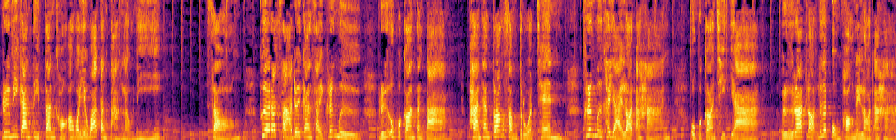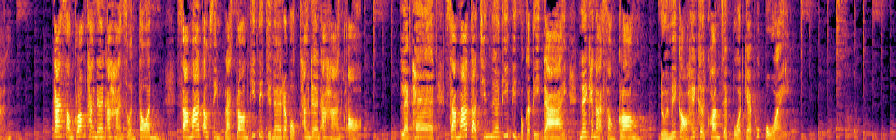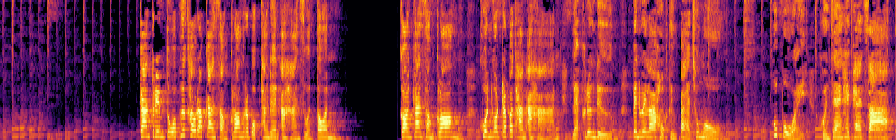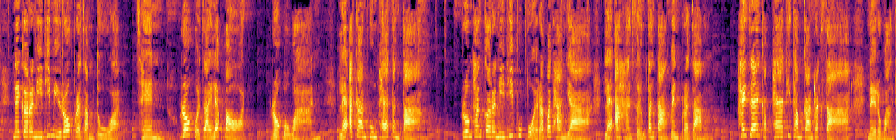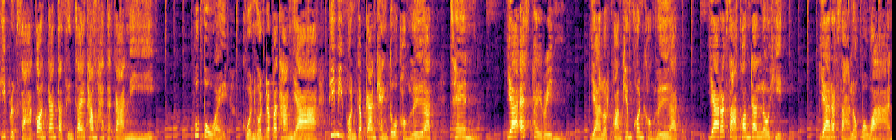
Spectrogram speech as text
หรือมีการตีบตันของอวัยวะต่างๆ เหล่านี้ 2. เพื่อรักษาโดยการใส่เครื่องมือ หรืออุปกรณ์ต่างๆ ผ่านทางกล้องส่องตรวจเช่น เครื่องมือขยายหลอดอาหาร อุปกรณ์ฉีดยา หรือรัดหลอดเลือดโป่งพองในหลอดอาหาร การส่องกล้องทางเดินอาหารส่วนต้น สามารถเอาสิ่งแปลกปลอมที่ติดอยู่ในระบบทางเดินอาหารออก และแพทย์สามารถตัดชิ้นเนื้อที่ผิดปกติได้ ในขณะส่องกล้องโดยไม่ก่อให้เกิดความเจ็บปวดแก่ผู้ป่วย การเตรียมตัวเพื่อเข้ารับการส่องกล้องระบบทางเดินอาหารส่วนต้น ก่อนการส่องกล้อง ควรงดรับประทานอาหารและเครื่องดื่ม เป็นเวลา 6-8 ชั่วโมง ผู้ป่วยควรแจ้งให้แพทย์ทราบ ในกรณีที่มีโรคประจำตัว เช่น โรคหัวใจและปอด โรคเบาหวาน และอาการภูมิแพ้ต่างๆ รวมทั้งกรณีที่ผู้ป่วยรับประทานยา และอาหารเสริมต่างๆ เป็นประจำ ให้แจ้งกับแพทย์ที่ทำการรักษา ในระหว่างที่ปรึกษาก่อนการตัดสินใจทำหัตถการนี้ ผู้ป่วยควรงดรับประทานยาที่มีผลกับการแข็งตัวของเลือด เช่น ยาแอสไพริน ยาลดความเข้มข้นของเลือด ยารักษาความดันโลหิต ยารักษาโรคเบาหวาน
